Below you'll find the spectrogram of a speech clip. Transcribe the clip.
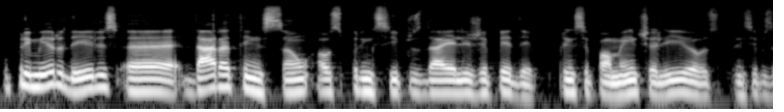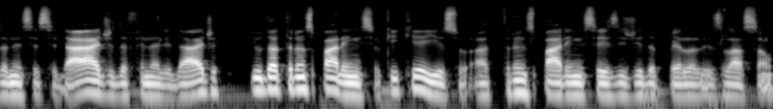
O primeiro deles é dar atenção aos princípios da LGPD, principalmente ali os princípios da necessidade, da finalidade e o da transparência. O que, que é isso? A transparência exigida pela legislação.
